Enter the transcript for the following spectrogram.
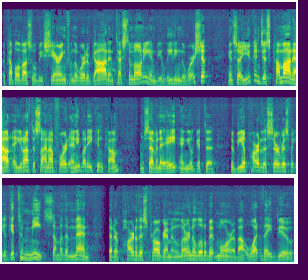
a couple of us will be sharing from the Word of God and testimony and be leading the worship. And so you can just come on out, and you don't have to sign up for it. Anybody can come from 7 to 8, and you'll get to, to be a part of the service, but you'll get to meet some of the men that are part of this program and learn a little bit more about what they do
